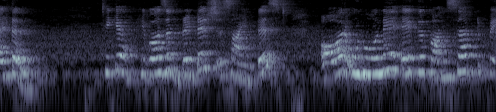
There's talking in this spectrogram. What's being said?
एल्टन। ठीक है? He was a British scientist और उन्होंने एक कॉन्सेप्ट पे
